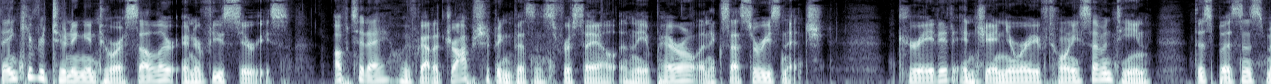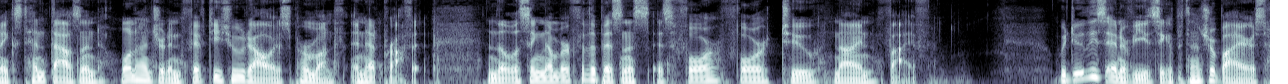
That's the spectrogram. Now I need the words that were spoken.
Thank you for tuning into our seller interview series. Up today, we've got a dropshipping business for sale in the apparel and accessories niche. Created in January of 2017, this business makes $10,152 per month in net profit, and the listing number for the business is 44295. We do these interviews to give potential buyers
